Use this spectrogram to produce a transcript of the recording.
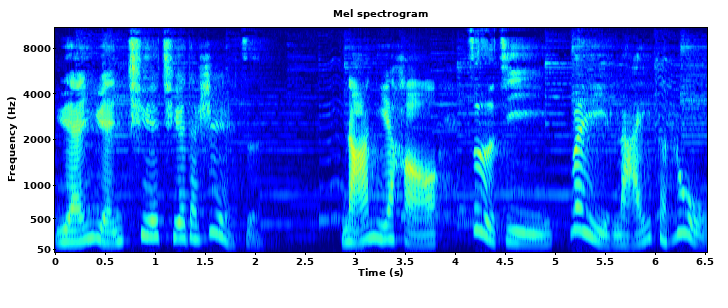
圆圆缺缺的日子，拿捏好自己未来的路。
